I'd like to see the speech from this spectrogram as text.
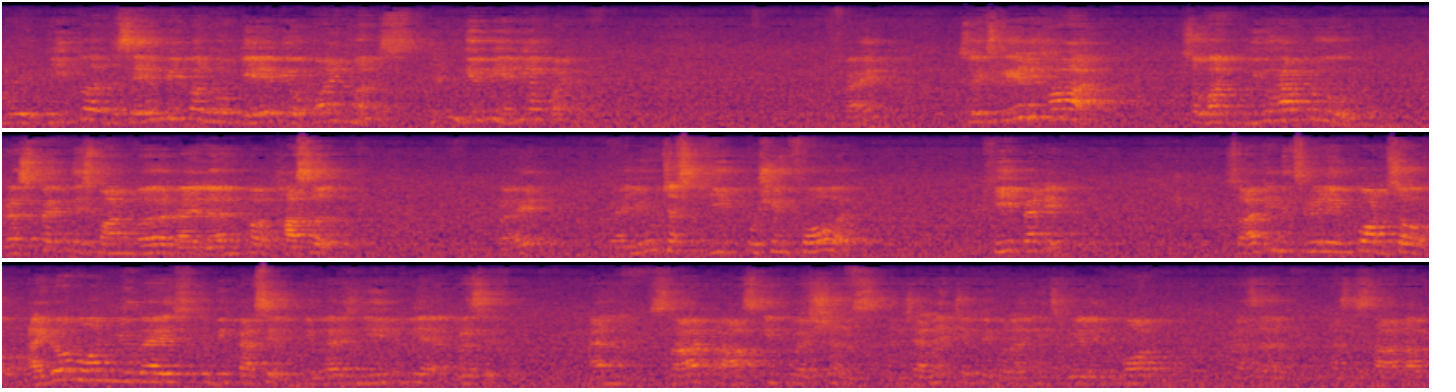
But people, the same people who gave you appointments didn't give me any appointment right? So it's really hard. So but you have to respect this one word I learned called hustle, right? Where you just keep pushing forward, keep at it. So I think it's really important. So I don't want you guys to be passive. You guys need to be aggressive and start asking questions and challenging people. I think it's really important as a as a startup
